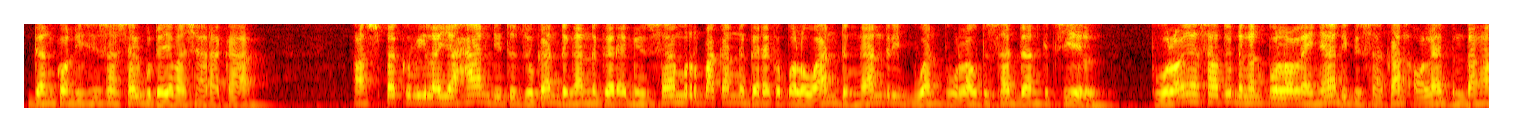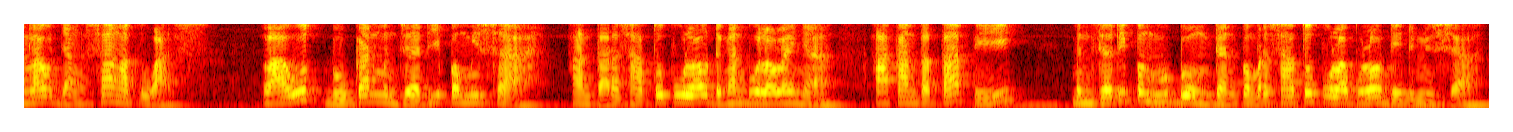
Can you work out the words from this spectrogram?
dan kondisi sosial budaya masyarakat. Aspek kewilayahan ditujukan dengan negara Indonesia merupakan negara kepulauan dengan ribuan pulau besar dan kecil, Pulau yang satu dengan pulau lainnya dipisahkan oleh bentangan laut yang sangat luas. Laut bukan menjadi pemisah antara satu pulau dengan pulau lainnya, akan tetapi menjadi penghubung dan pemersatu pulau-pulau di Indonesia.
